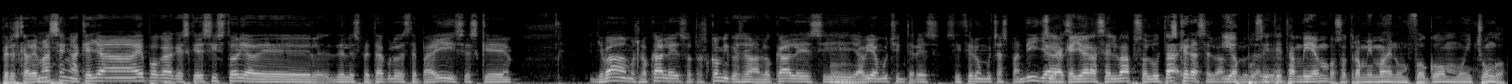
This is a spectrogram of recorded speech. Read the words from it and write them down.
Pero es que Mm. además en aquella época, que es que es historia de- del espectáculo de este país, es que llevábamos locales, otros cómicos llevaban locales y había mucho interés. Se hicieron muchas pandillas. Mm. Sí, aquello era selva absoluta. Es que era selva y absoluta, os pusisteis también vosotros mismos en un foco muy chungo.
